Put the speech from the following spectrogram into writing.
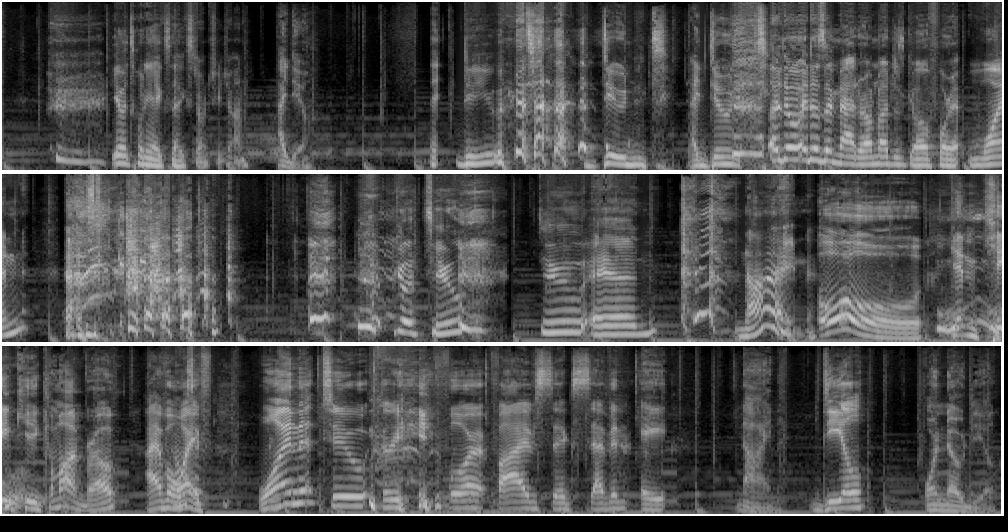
You have a 20XX, don't you, John? I do. Eh, Do you? Dude, I do. I don't. It doesn't matter. I'm not just going for it. One. Go two, two, and nine. Oh, getting kinky. Come on, bro. I have a wife. One, two, three, four, five, six, seven, eight, nine. Deal or no deal?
